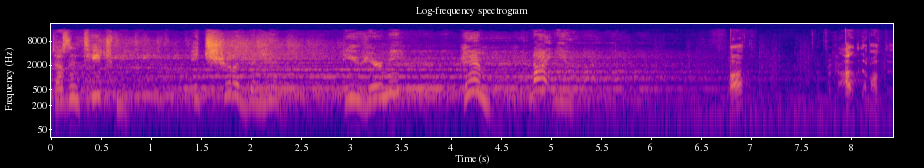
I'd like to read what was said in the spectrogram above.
Doesn't teach me. It should have been him. Do you hear me? Him, not you. Fuck, I forgot about this.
